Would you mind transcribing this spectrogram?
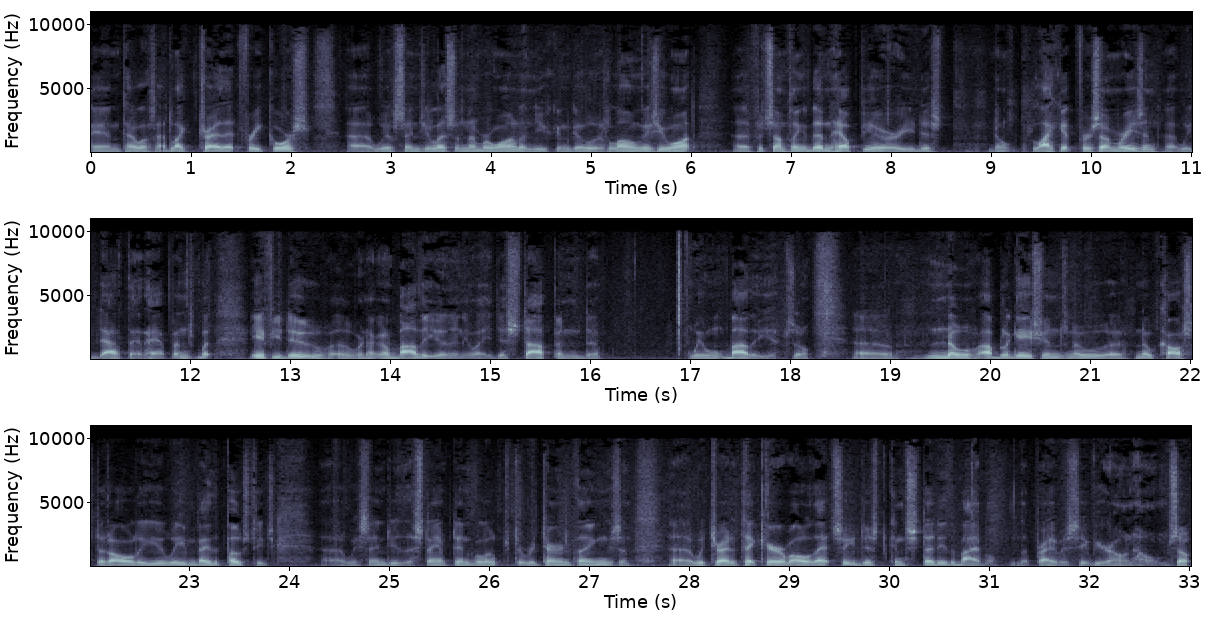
and tell us, I'd like to try that free course. Uh, we'll send you lesson number one, and you can go as long as you want. Uh, if it's something that doesn't help you or you just don't like it for some reason, uh, we doubt that happens. But if you do, we're not going to bother you in any way. Just stop and uh, we won't bother you. So, uh, no obligations, no uh, no cost at all to you. We even pay the postage. Uh, we send you the stamped envelopes to return things, and uh, we try to take care of all of that so you just can study the Bible in the privacy of your own home. So,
